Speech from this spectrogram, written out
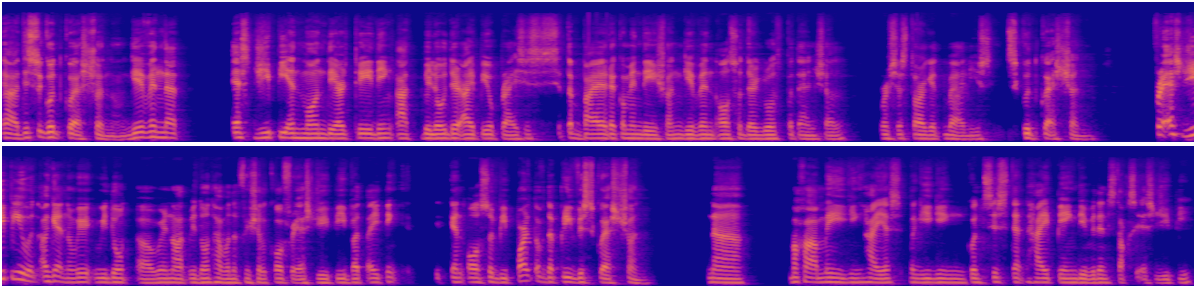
Yeah, this is a good question. No? Given that SGP and Monde are trading at below their IPO prices, is it a buy recommendation given also their growth potential versus target values? It's a good question. For SGP, again, we, we don't uh, we're not we don't have an official call for SGP, but I think it can also be part of the previous question na baka magiging highest, magiging consistent high-paying dividend stock si SGP.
